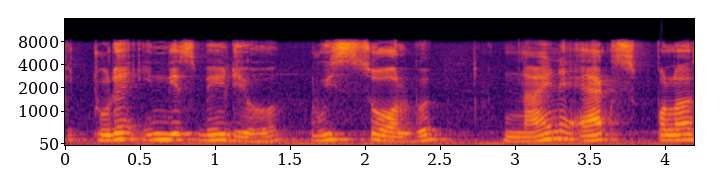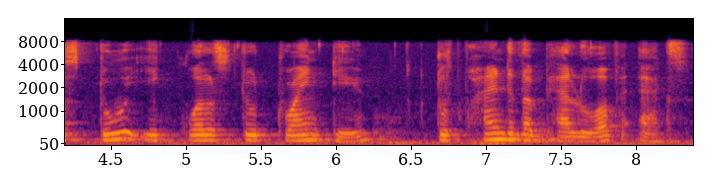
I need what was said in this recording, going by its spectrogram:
so today in this video we solve 9x plus 2 equals to 20 to find the value of x.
